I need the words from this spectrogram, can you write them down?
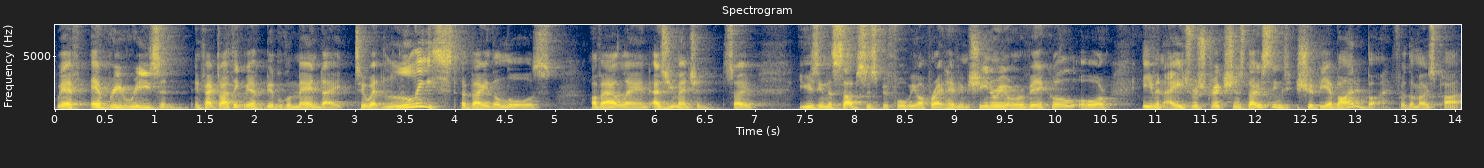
we have every reason, in fact, I think we have biblical mandate to at least obey the laws of our land, as you mentioned. So, using the substance before we operate heavy machinery or a vehicle, or even age restrictions, those things should be abided by for the most part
